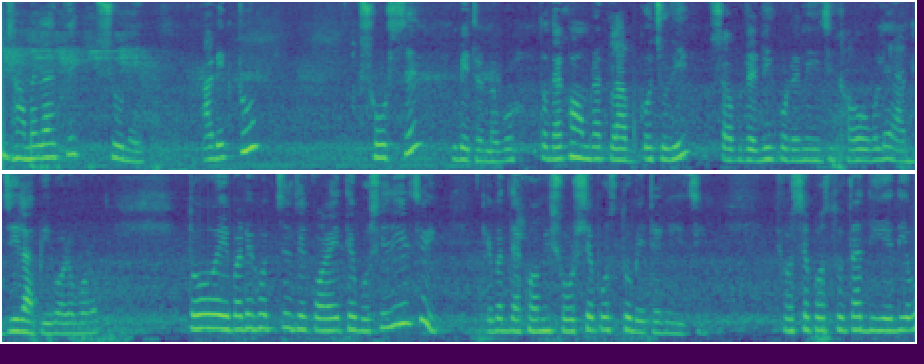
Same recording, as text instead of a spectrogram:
ঝামেলা কিচ্ছু নেই। আর একটু সর্ষে বেটে নেব। তো দেখো আমরা ক্লাব কচুরি সব রেডি করে নিয়েছি, খাব বলে আর জিলাপি বড় বড়। তো এবারে হচ্ছে যে কড়াইতে বসিয়ে দিয়েছি। এবার দেখো আমি সর্ষে পোস্ত বেটে নিয়েছি। সর্ষে পোস্তটা দিয়ে দেব,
